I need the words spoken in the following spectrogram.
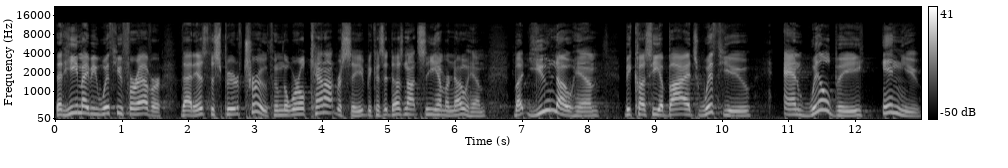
that he may be with you forever. That is the Spirit of truth, whom the world cannot receive because it does not see him or know him. But you know him because he abides with you and will be in you.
